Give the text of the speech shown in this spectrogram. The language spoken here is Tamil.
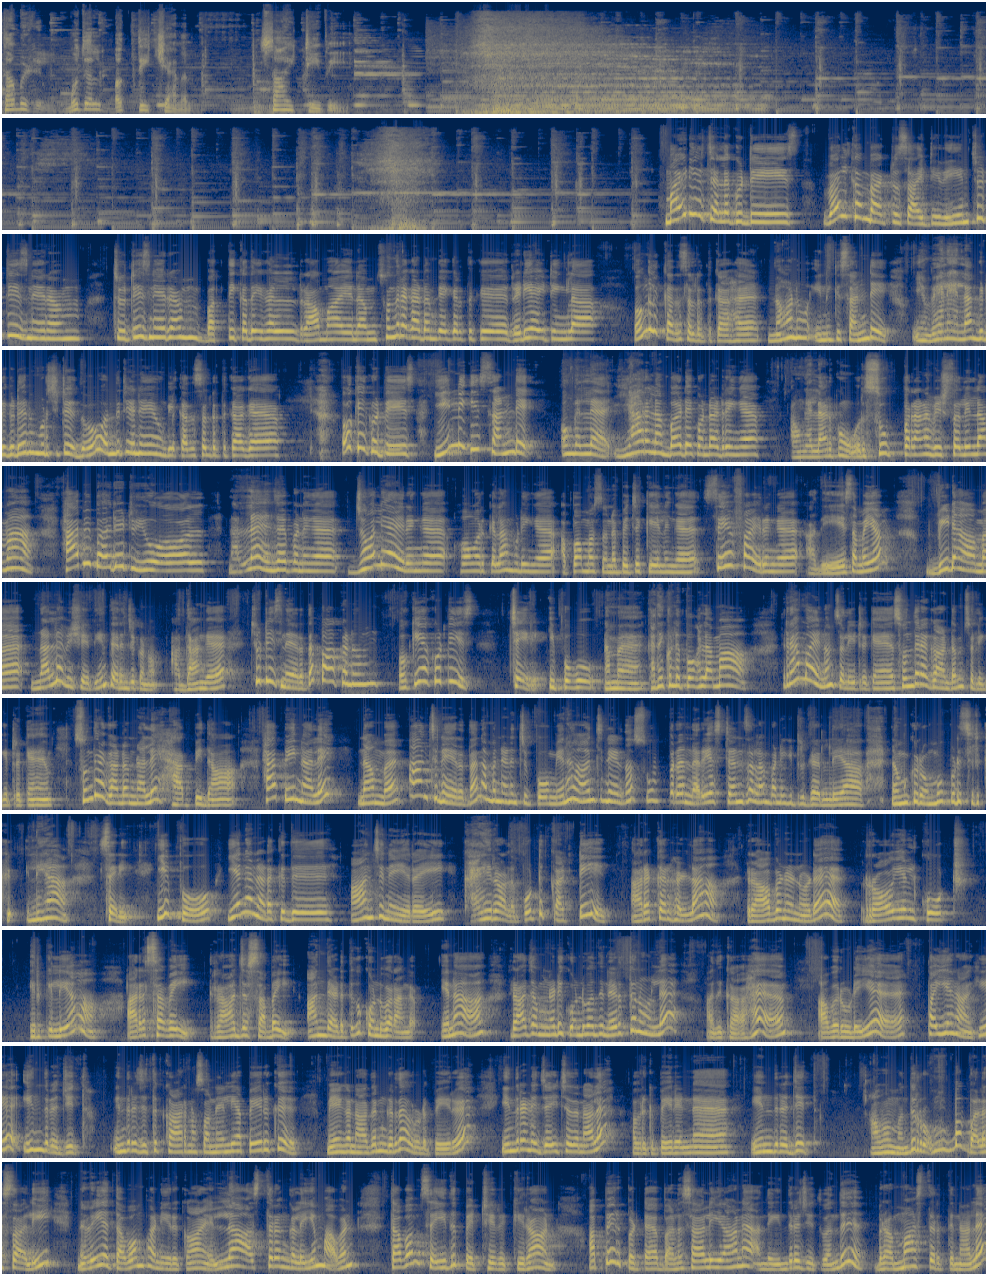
தமிழில் முதல் பக்தி channel Sai TV. My dear செல்லக்குட்டீஸ் welcome back to Sai TV in சுட்டீஸ் நேரம் சுட்டீஸ் நேரம் பக்தி கதைகள் ராமாயணம் சுந்தரகாண்டம் கேட்குறதுக்கு ரெடி ஆயிட்டீங்களா? உங்களுக்கு கதை சொல்கிறதுக்காக நானும் இன்னைக்கு சண்டே என் வேலையெல்லாம் கிடுகிடுன்னு முடிச்சுட்டு ஏதோ வந்துட்டேனே உங்களுக்கு கதை சொல்கிறதுக்காக ஓகே குட்டீஸ். இன்னைக்கு சண்டே உங்களில் யாரெல்லாம் பர்த்டே கொண்டாடுறீங்க? அவங்க எல்லாருக்கும் ஒரு சூப்பரான விஷ் சொல்லிடலாமா? Happy birthday to you all நல்லா என்ஜாய் பண்ணுங்கள் ஜாலியாக இருங்க. ஹோம்ஒர்க் எல்லாம் முடிங்க. அப்பா அம்மா சொன்ன பேச்சை கேளுங்க. சேஃபாக இருங்க. அதே சமயம் விடாமல் நல்ல விஷயத்தையும் தெரிஞ்சுக்கணும். அதாங்க சுட்டீஸ் நேரத்தை பார்க்கணும். ஓகே குட்டீஸ். சரி இப்போ நம்ம கதைக்குள்ளே போகலாமா? ராமாயணம் சொல்லிகிட்டு இருக்கேன் சுந்தரகாண்டம் சொல்லிக்கிட்டு இருக்கேன் சுந்தரகாண்டம்னாலே ஹாப்பி தான். ஹாப்பினாலே நம்ம ஆஞ்சநேயரை தான் நம்ம நினச்சிப்போம். ஏன்னா ஆஞ்சநேயர் தான் சூப்பராக நிறைய ஸ்டன்ஸ் எல்லாம் பண்ணிக்கிட்டு இருக்காரு இல்லையா? நமக்கு ரொம்ப பிடிச்சிருக்கு இல்லையா? சரி இப்போது என்ன நடக்குது? ஆஞ்சநேயரை கயிறால போட்டு கட்டி அரக்கர்கள்லாம் ராவணனோட ராயல் கோர்ட் இருக்கு இல்லையா? அரசவை ராஜசபை அந்த இடத்துக்கு கொண்டு வராங்க. ஏன்னா ராஜா முன்னாடி கொண்டு வந்து நிறுத்தணும்ல? அதுக்காக அவருடைய பையனாகிய இந்திரஜித். இந்திரஜித்துக்கு காரணம் சொன்னேன் இல்லையா பேருக்கு? மேகநாதன்கிறது அவரோட பேர். இந்திரனை ஜெயிச்சதுனால அவருக்கு பேர் என்ன? இந்திரஜித். அவன் வந்து ரொம்ப பலசாலி நிறைய தவம் பண்ணியிருக்கான். எல்லா அஸ்திரங்களையும் அவன் தவம் செய்து பெற்றிருக்கிறான். அப்பேற்பட்ட பலசாலியான அந்த இந்திரஜித் வந்து பிரம்மாஸ்திரத்தினால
